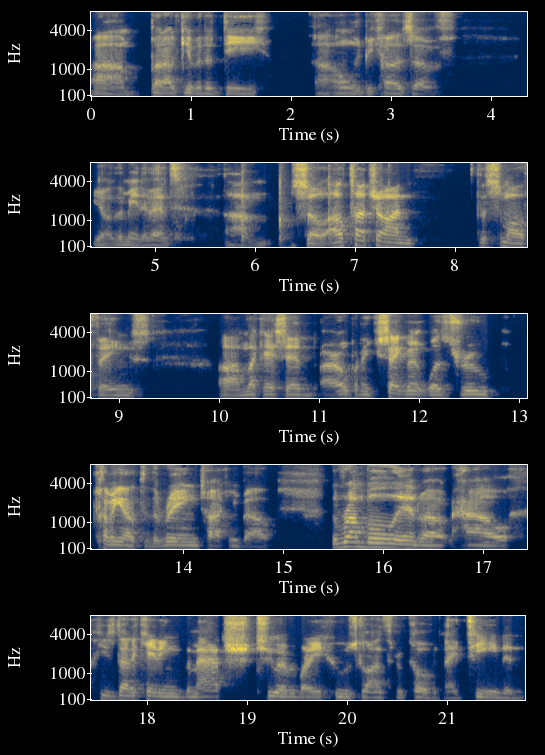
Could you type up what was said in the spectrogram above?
Um, but I'll give it a D uh, only because of you know the main event. Um, so I'll touch on the small things. Um, like I said, our opening segment was Drew coming out to the ring talking about the Rumble and about how he's dedicating the match to everybody who's gone through COVID 19 and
